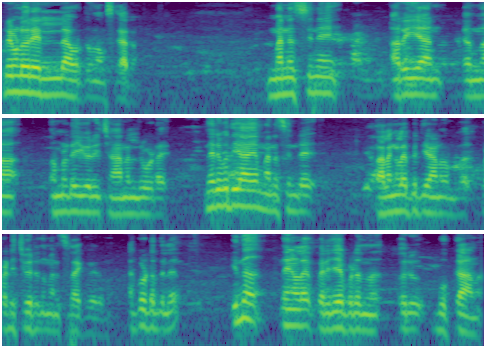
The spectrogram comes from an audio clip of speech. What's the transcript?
പ്രിയമുള്ളവരെ എല്ലാവർക്കും നമസ്കാരം. മനസ്സിനെ അറിയാൻ എന്ന നമ്മുടെ ഈ ഒരു ചാനലിലൂടെ നിരവധിയായ മനസ്സിന്റെ തലങ്ങളെ പറ്റിയാണ് നമ്മൾ പഠിച്ചു വരുന്നത് മനസ്സിലാക്കി വരുന്നത്. അക്കൂട്ടത്തിൽ ഇന്ന് നിങ്ങളെ പരിചയപ്പെടുന്ന ഒരു ബുക്കാണ്.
